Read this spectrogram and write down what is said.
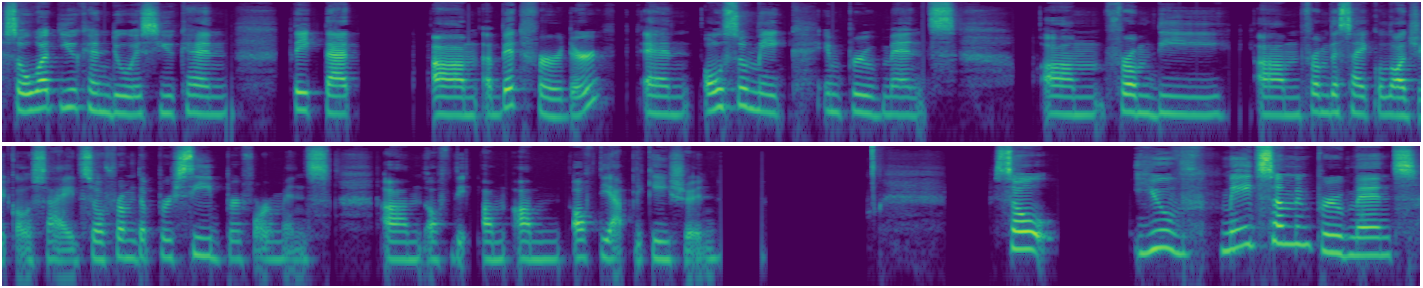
So, what you can do is you can take that um, a bit further and also make improvements um, from the um, from the psychological side so from the perceived performance um, of the um, um, of the application. So you've made some improvements.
